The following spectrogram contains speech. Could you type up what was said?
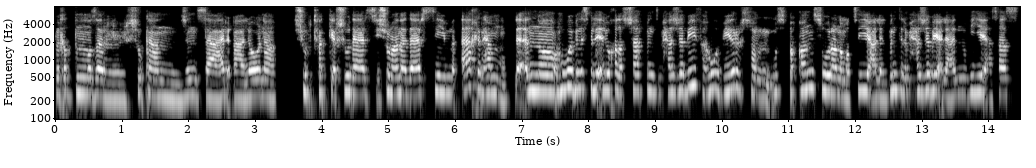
بغض النظر شو كان جنسها عرقها لونها. شو بتفكر؟ شو دارسي؟ شو ما أنا دارسي آخر همه لأنه هو بالنسبة له خلص شاف بنت محجبة فهو بيرسم مسبقا صورة نمطية على البنت المحجبة على أنه هي أساس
